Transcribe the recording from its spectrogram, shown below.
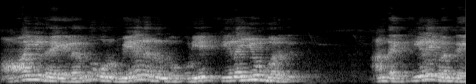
ஆயுள் ரேகையிலேருந்து ஒரு மேல இருக்கக்கூடிய கிளையும் வருது. அந்த கிளை வந்து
